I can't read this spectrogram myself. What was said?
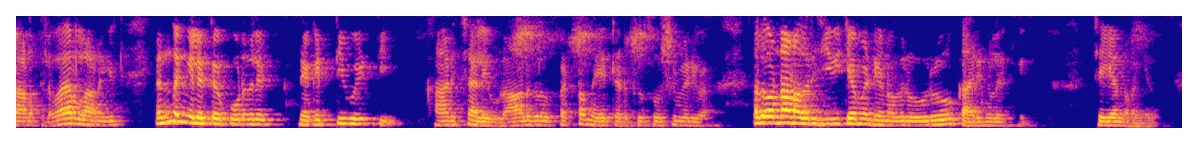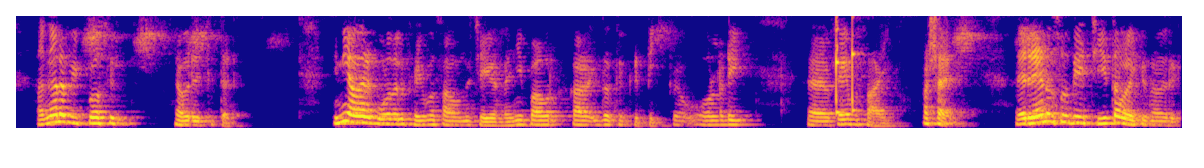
കാണത്തില്ല വൈറലാണെങ്കിൽ എന്തെങ്കിലുമൊക്കെ കൂടുതൽ നെഗറ്റിവിറ്റി കാണിച്ചാലേ ഉള്ളൂ. ആളുകൾ പെട്ടെന്ന് ഏറ്റെടുത്ത് സോഷ്യൽ മീഡിയ അതുകൊണ്ടാണ് അവർ ജീവിക്കാൻ വേണ്ടിയാണ് അവർ ഓരോ കാര്യങ്ങളൊക്കെ ചെയ്യാൻ തുടങ്ങിയത്. അങ്ങനെ ബിഗ് ബോസിൽ അവർ എത്തിത്തടി. ഇനി അവർ കൂടുതൽ ഫേമസ് ആവുമെന്ന് ചെയ്യണ്ട. ഇനിയിപ്പോൾ അവർക്ക് ഇതൊക്കെ കിട്ടി. ഓൾറെഡി ഫേമസ് ആയി. പക്ഷേ രേണുസൂതിയെ ചീത്ത വിളിക്കുന്നവർ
